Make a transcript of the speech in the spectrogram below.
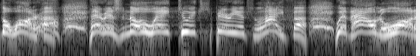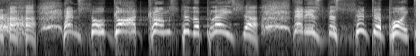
the water. Uh, there is no way to experience life uh, without water. Uh, and so God comes to the place that is the center point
